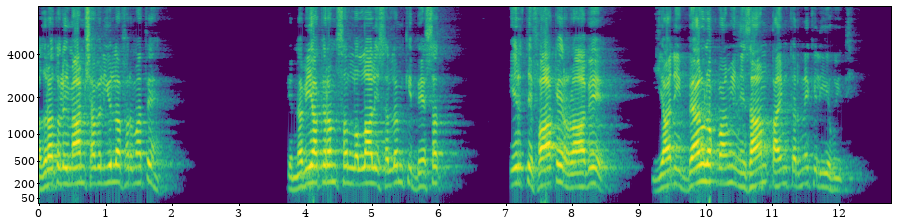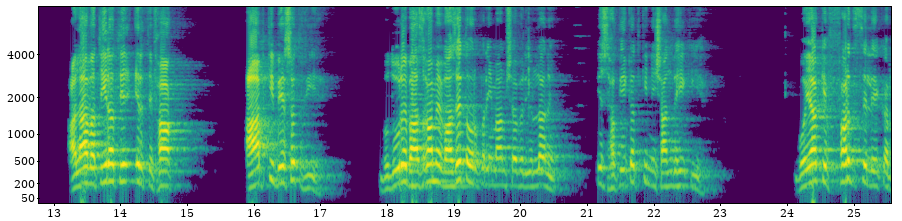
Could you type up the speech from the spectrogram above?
حضرت الامام شاہ ولی اللہ فرماتے ہیں کہ نبی اکرم صلی اللہ علیہ وسلم کی بیست ارتفاق رابع یعنی بین الاقوامی نظام قائم کرنے کے لیے ہوئی تھی۔ علا وطیرت ارتفاق آپ کی بیست ہوئی ہے۔ بدور بازگاہ میں واضح طور پر امام شاہ ولی اللہ نے اس حقیقت کی نشاندہی کی ہے۔ گویا کہ فرد سے لے کر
